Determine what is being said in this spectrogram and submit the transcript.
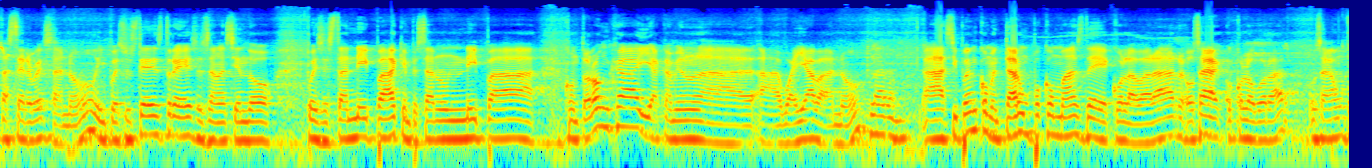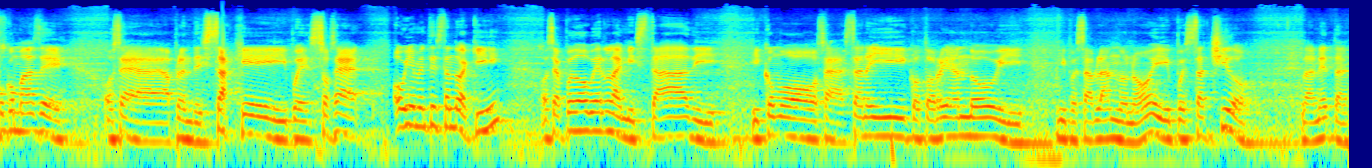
la cerveza, ¿no? Y pues ustedes tres están haciendo, pues esta NEPA, que empezaron NEPA con toronja y ya cambiaron a, a guayaba, ¿no? Claro. Ah, si pueden comentar un poco más de colaborar, o sea, colaborar, o sea, un poco más de, o sea, aprendizaje y pues, o sea, obviamente estando aquí, o sea, puedo ver la amistad y, y cómo, o sea, están ahí cotorreando y, y pues hablando, ¿no? Y pues está chido, la neta.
